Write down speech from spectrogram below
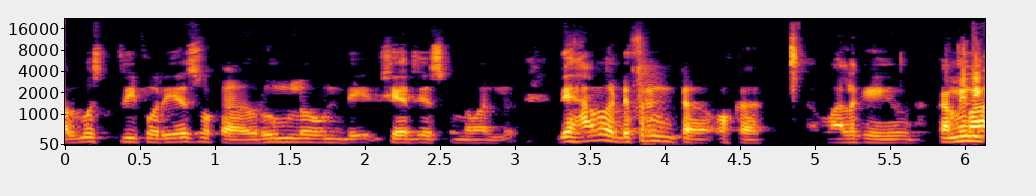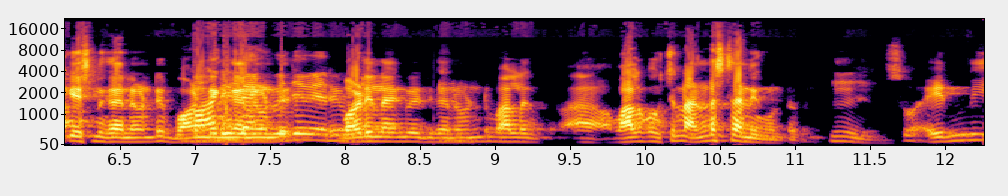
almost three four years ఒక రూమ్లో ఉండి షేర్ చేసుకున్న వాళ్ళు దే హ్యావ్ అ డిఫరెంట్ ఒక వాళ్ళకి కమ్యూనికేషన్ కానివ్వండి బాడీ బాండింగ్ కానివ్వండి బాడీ లాంగ్వేజ్ కానివ్వండి వాళ్ళ వాళ్ళకి ఒక చిన్న అండర్స్టాండింగ్ ఉంటుంది. Hmm. సో ఎన్ని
